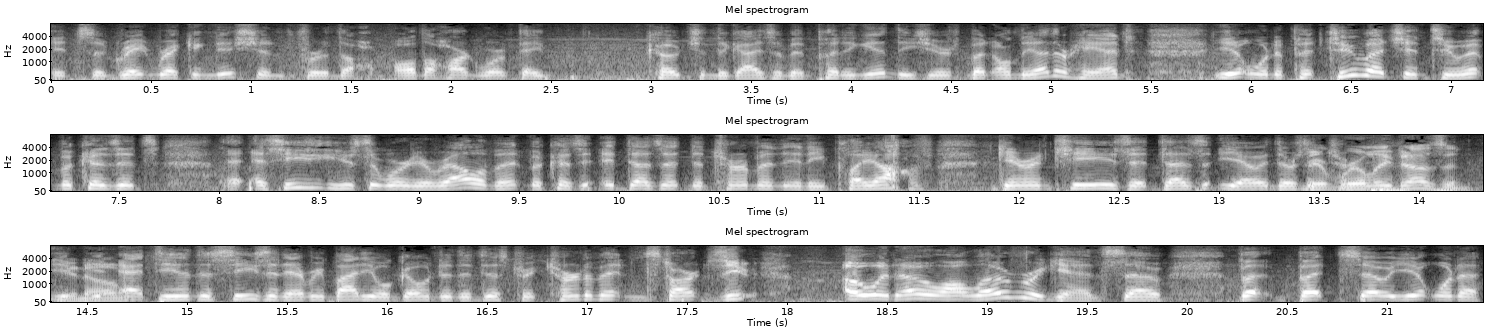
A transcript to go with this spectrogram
it's a great recognition for the all the hard work they coach and the guys have been putting in these years. But on the other hand, you don't want to put too much into it because it's, as he used the word, irrelevant because it doesn't determine any playoff guarantees. It doesn't, you know, there's it ter- really doesn't. You know, at the end of the season, everybody will go into the district tournament and start zero, 0 and 0 all over again. So, but but so you don't want to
